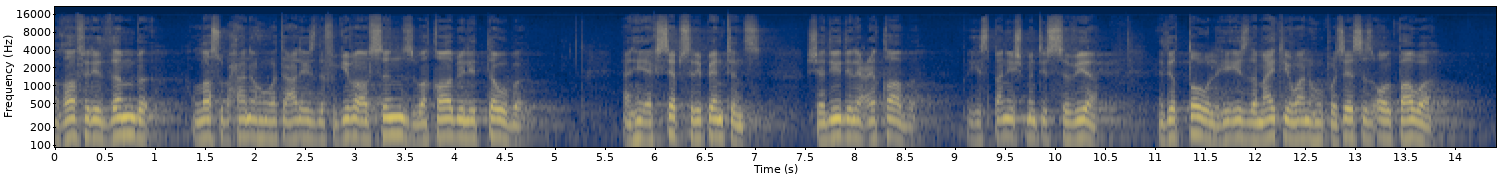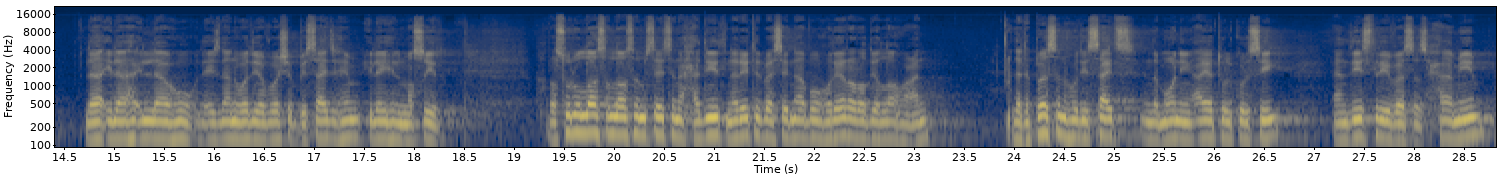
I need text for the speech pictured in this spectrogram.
غافر الذنب, Allah subhanahu wa ta'ala is the forgiver of sins, وقابل التوبة, and He accepts repentance. شديد العقاب, his punishment is severe. ذي الطول, He is the mighty one who possesses all power. لا إله إلا هو, there is none worthy of worship besides Him. إليه المصير. Rasulullah sallallahu states in a hadith narrated by Sayyidina Abu Hurairah radiallahu an, that a person who recites in the morning Ayatul Kursi and these three verses, Hamim,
